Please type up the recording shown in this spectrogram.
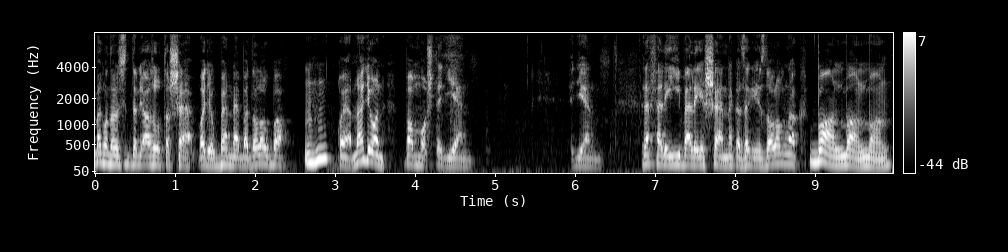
megmondom őszintén, hogy azóta se vagyok benne ebbe a dologba, Uh-huh. olyan nagyon. Van most egy ilyen, egy ilyen lefelé ívelése ennek az egész dolognak Van, van, van.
